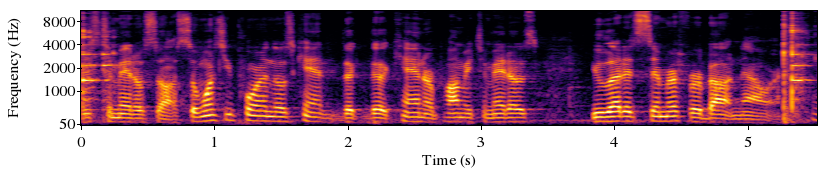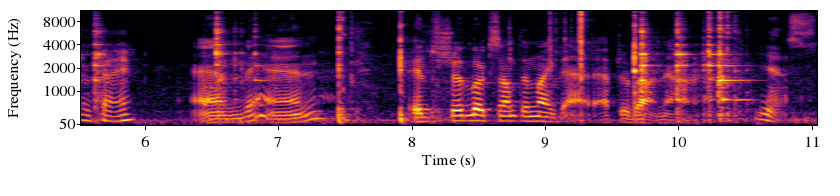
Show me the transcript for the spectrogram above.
this tomato sauce. So once you pour in those can, the, the can or Pomì tomatoes, you let it simmer for about an hour. Okay. And then it should look something like that after about an hour. Yes.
